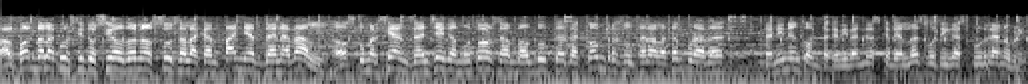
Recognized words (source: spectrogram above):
Font de la Constitució dona el sus a la campanya de Nadal. Els comerciants engeguen motors amb el dubte de com resultarà la temporada, tenint en compte que divendres que ve les botigues podran obrir.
